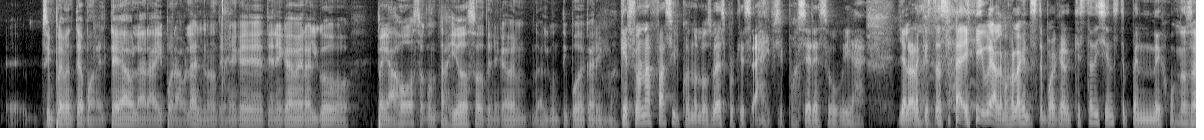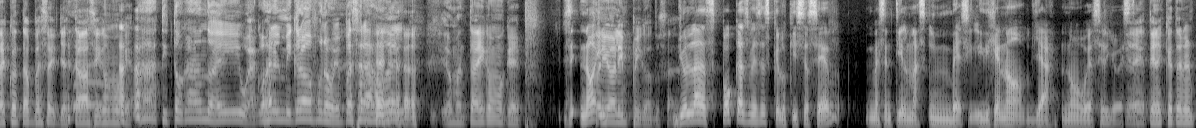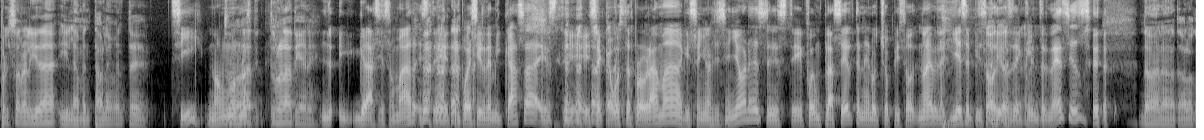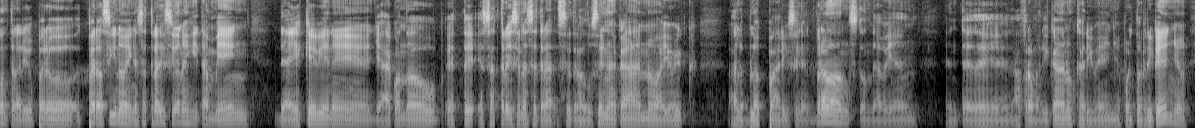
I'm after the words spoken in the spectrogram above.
eh, simplemente ponerte a hablar ahí por hablar, ¿no? Tiene que, tiene que haber algo pegajoso, contagioso, tiene que haber un- algún tipo de carisma. que suena fácil cuando los ves, porque es, ay, sí puedo hacer eso, güey. ay". Y a la hora que estás ahí, güey, a lo mejor la gente se te puede quedar, ¿qué está diciendo este pendejo? No sabes cuántas veces ya estaba así como que, ah, estoy tocando ahí, voy a coger el micrófono, voy a empezar a joder. Y de momento ahí como que, pff, Sí, no, y- frío olímpico, tú sabes. Yo las pocas veces que lo quise hacer, me sentí el más imbécil. Y dije, no, ya, no voy a hacer yo esto. Tienes, tienes que tener personalidad y lamentablemente Sí, no, tú no, la, tú no la tienes. Gracias, Omar. Este, te puedes ir de mi casa. Este, se acabó este programa. Aquí, señoras y señores. Este, fue un placer tener ocho episodios, nueve, diez episodios de Clientes Necios. No, no, todo lo contrario. Pero, pero sí, no, en esas tradiciones y también de ahí es que viene ya cuando este, esas tradiciones se, tra- se traducen acá en Nueva York a los block parties en el Bronx, donde habían gente de afroamericanos, caribeños, puertorriqueños.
